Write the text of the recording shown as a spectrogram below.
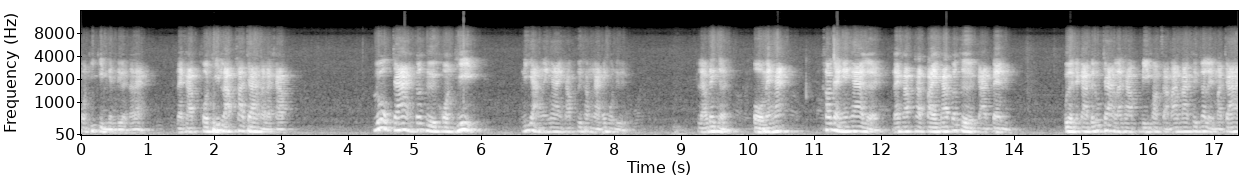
คนที่กินเงินเดือนนั่นแหละ นะครับ คนที่รับค่าจ้างนั่นแหละครับ ลูกจ้างก็คือคนที่นิยามง่ายๆครับ คือทำงานให้คนอื่น แล้วได้เงิน โอไหมฮะเข้าใจง่าย ๆเลยนะครับ ถัดไปครับก็คือการเป็นเบื่อจากการเป็นลูกจ้างแล้วครับ มีความสามารถมากขึ้นก็เลยมาจ้าง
